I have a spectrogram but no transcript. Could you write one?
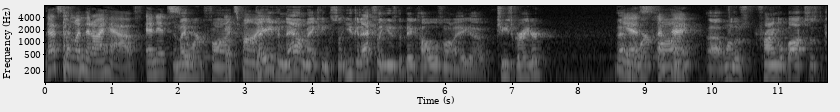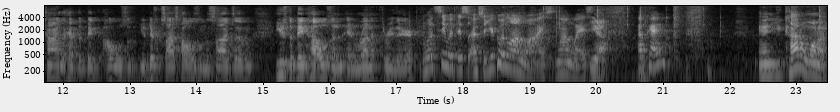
That's the one that I have, and it's And they work fine. It's fine. They're even now making some. You could actually use the big holes on a uh, cheese grater. That Yes, would work fine. okay. Uh, one of those triangle boxes, kind that have the big holes, you know, different size holes on the sides of them. Use the big holes and, and run it through there. let's see what this. Oh, so you're going long ways, long ways. Yeah. Okay. And you kind of want to.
